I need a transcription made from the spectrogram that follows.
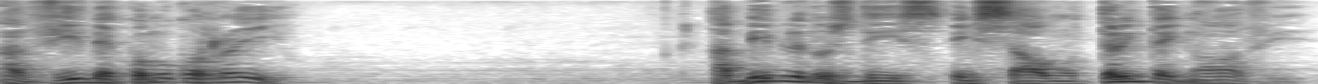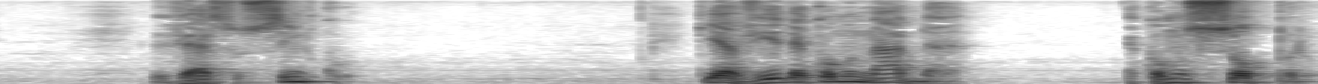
A vida é como correio. A Bíblia nos diz em Salmo 39, verso 5, que a vida é como nada, é como um sopro.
